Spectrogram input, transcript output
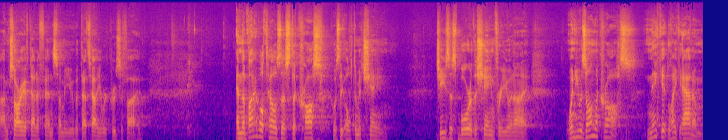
I'm sorry if that offends some of you, but that's how you were crucified. And the Bible tells us the cross was the ultimate shame. Jesus bore the shame for you and I. When he was on the cross, naked like Adam,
